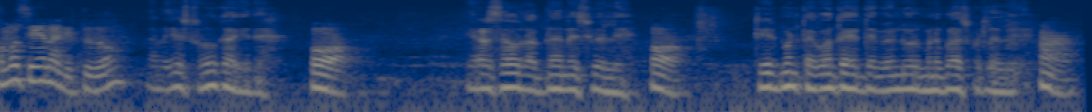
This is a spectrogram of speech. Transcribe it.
ಸಮಸ್ಯೆ ಏನಾಗಿತ್ತು ನನಗೆ ಸ್ಟ್ರೋಕ್ ಆಗಿದೆ. ಓ. ಎರಡು ಸಾವಿರದ ಹದಿನಾರನೇ ಇಸ್ವಿಯಲ್ಲಿ ಟ್ರೀಟ್ಮೆಂಟ್ ತಗೊತಾ ಇದ್ದೆ ಬೆಂಗಳೂರು ಮಣಿಪುರ ಹಾಸ್ಪಿಟ್ಲಲ್ಲಿ ಹಾ.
